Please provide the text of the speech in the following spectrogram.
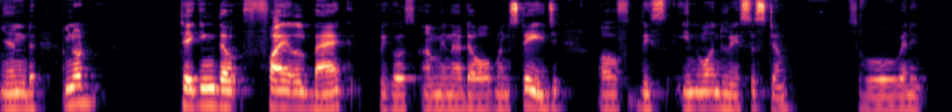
and i'm not taking the file back because i'm in a development stage of this inventory system. So when it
